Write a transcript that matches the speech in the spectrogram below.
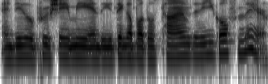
and do appreciate me. And then you think about those times and then you go from there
